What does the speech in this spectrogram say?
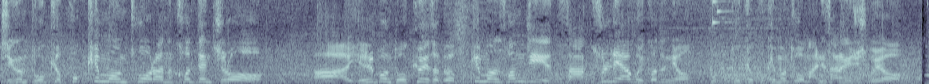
지금 도쿄 포켓몬 투어라는 컨텐츠로 아 일본 도쿄에서 그 포켓몬 성지 싹 순례하고 있거든요. 도, 도쿄 포켓몬 투어 많이 사랑해 주시고요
